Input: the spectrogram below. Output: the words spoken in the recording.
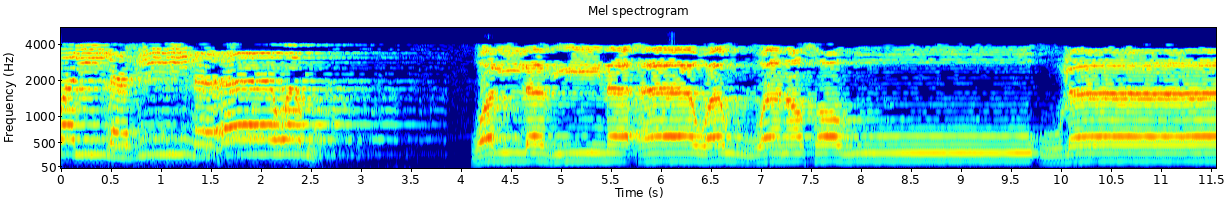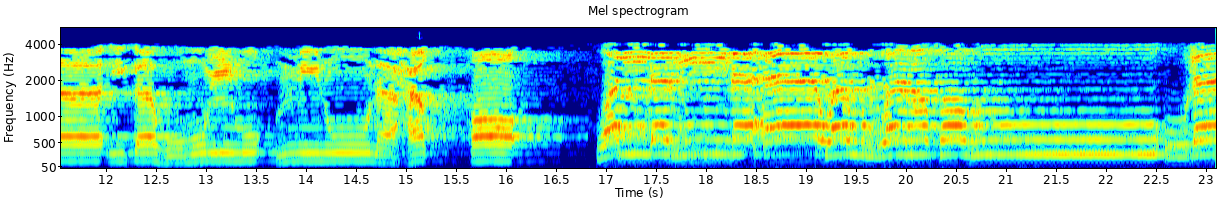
والذين آووا. والذين آووا ونصروا أولئك هم المؤمنون حقا. والذين آووا ونصروا أولئك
